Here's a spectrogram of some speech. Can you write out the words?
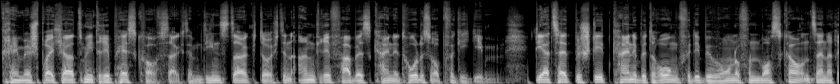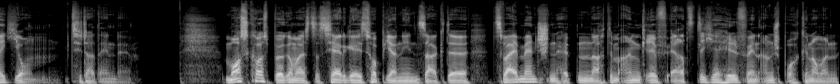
Kreml-Sprecher Dmitri Peskov sagte am Dienstag, durch den Angriff habe es keine Todesopfer gegeben. Derzeit besteht keine Bedrohung für die Bewohner von Moskau und seiner Region. Zitat Ende. Moskaus Bürgermeister Sergei Sobjanin sagte, zwei Menschen hätten nach dem Angriff ärztliche Hilfe in Anspruch genommen.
